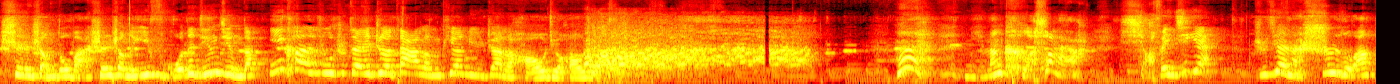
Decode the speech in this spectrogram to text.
身上都把身上的衣服裹得紧紧的，一看就是在这大冷天里站了好久好久。嗯，你们可算来了，小飞机。只见那狮子王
